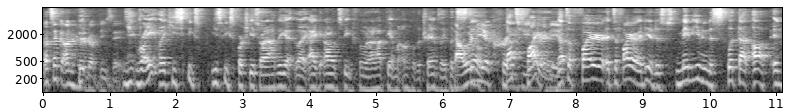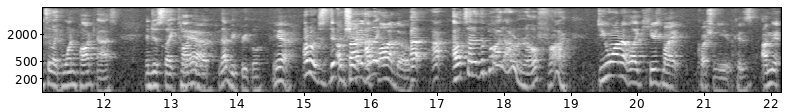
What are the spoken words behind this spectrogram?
That's like unheard of these days. right? Like he speaks he speaks Portuguese, so I have to get like I, I don't speak fluent. I'd have to get my uncle to translate. But That would still, be a crazy That's fire. idea. That's a fire. It's a fire idea. Just maybe even to split that up into like one podcast and just like talk Yeah. about. That'd be pretty cool. Yeah. I don't know, just different Outside shit. of the I like- pod, though, Uh, uh, outside of the pod, I don't know. Fuck. do you want to like? Here's my question to you, because I'm gonna,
